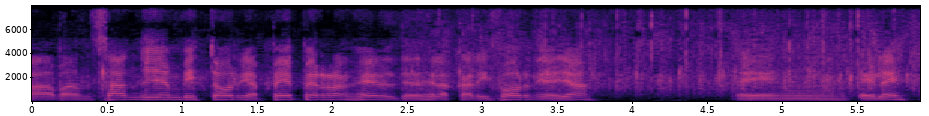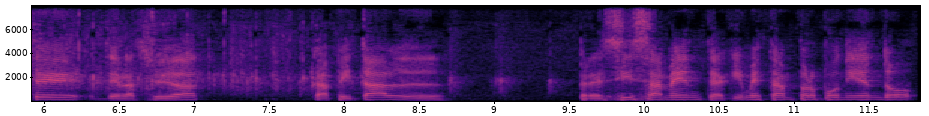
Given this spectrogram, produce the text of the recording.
Avanzando y en victoria, Pepe Rangel desde la California ya, en el este de la ciudad capital. Precisamente aquí me están proponiendo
